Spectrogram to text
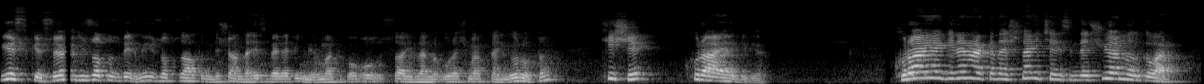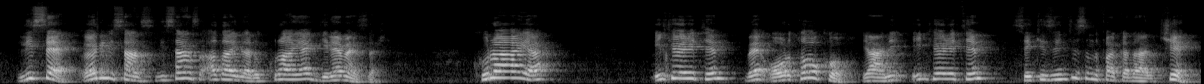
100 küsür, 131 mi, 136 mıydı şu anda ezbere bilmiyorum artık o, o sayılarla uğraşmaktan yoruldum. Kişi kuraya giriyor. Kuraya giren arkadaşlar içerisinde şu yanılgı var. Lise, ön lisans, lisans adayları kuraya giremezler. Kuraya ilk öğretim ve ortaokul yani ilk öğretim 8. sınıfa kadar ki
